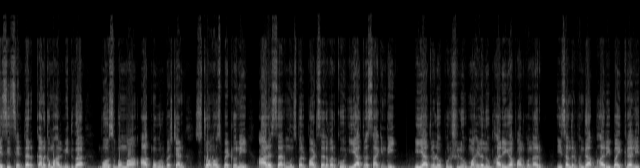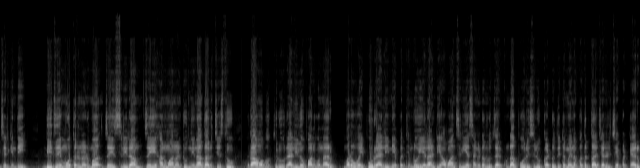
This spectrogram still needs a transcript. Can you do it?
AC centre Kanakamahal మీదుగా బోసు బొమ్మ ఆత్మగురు బస్టాండ్ స్టోన్ హౌస్పేట్లోని ఆర్ఎస్ఆర్ మున్సిపల్ పాఠశాల వరకు ఈ యాత్ర సాగింది. ఈ యాత్రలో పురుషులు మహిళలు భారీగా పాల్గొన్నారు. ఈ సందర్భంగా భారీ బైక్ ర్యాలీ జరిగింది. డీజే మోతర నడుమ జై శ్రీరామ్ జై హనుమాన్ అంటూ నినాదాలు చేస్తూ రామభక్తులు ర్యాలీలో పాల్గొన్నారు. మరోవైపు ర్యాలీ నేపథ్యంలో ఎలాంటి అవాంఛనీయ సంఘటనలు జరగకుండా పోలీసులు కట్టుదిట్టమైన భద్రతా చర్యలు చేపట్టారు.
